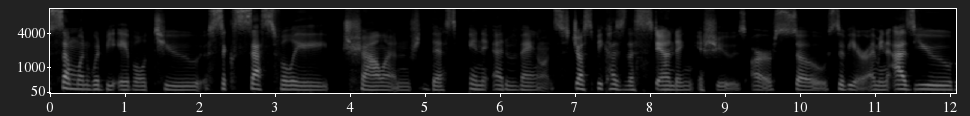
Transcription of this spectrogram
someone would be able to successfully challenge this in advance just because the standing issues are so severe. I mean, as you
